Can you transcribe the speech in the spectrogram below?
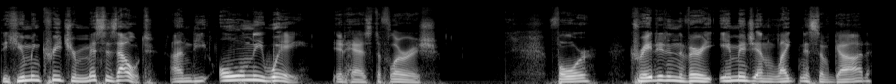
the human creature misses out on the only way it has to flourish. For, created in the very image and likeness of God,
